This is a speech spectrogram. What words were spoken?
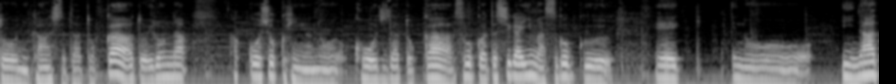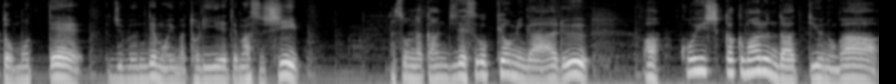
豆に関してだとかあといろんな発酵食品あの麹だとかすごく私が今すごく、えー、のいいなと思って自分でも今取り入れてますしそんな感じですごく興味があるあこういう失格もあるんだっていうのが、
